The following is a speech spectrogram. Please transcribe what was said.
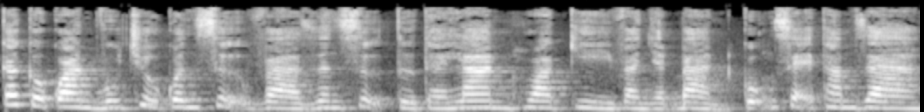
Các cơ quan vũ trụ quân sự và dân sự từ Thái Lan, Hoa Kỳ và Nhật Bản cũng sẽ tham gia.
